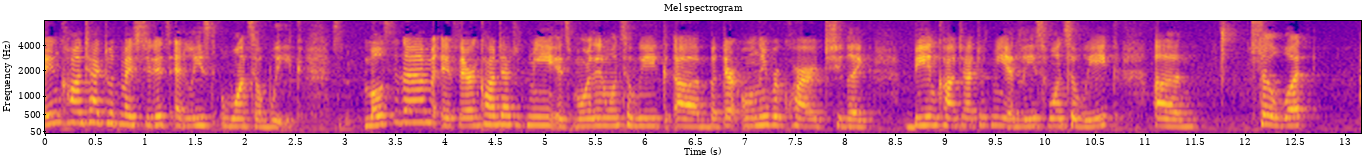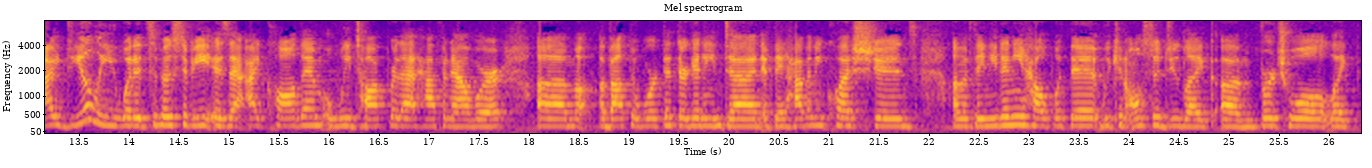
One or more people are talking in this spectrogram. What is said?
in contact with my students at least once a week. Most of them, if they're in contact with me, it's more than once a week, um, but they're only required to like be in contact with me at least once a week. Um, so what ideally what it's supposed to be is that I call them, we talk for that half an hour um, about the work that they're getting done, if they have any questions, um, if they need any help with it. We can also do like um, virtual like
